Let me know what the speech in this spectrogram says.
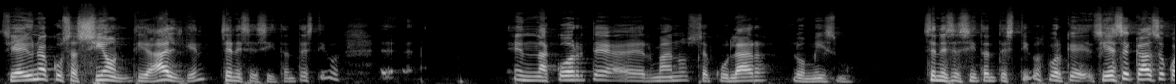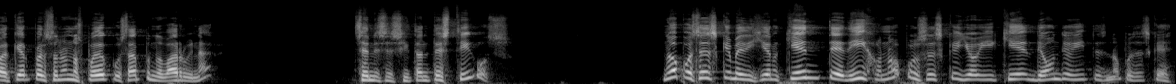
Si hay una acusación de alguien, se necesitan testigos. En la corte, hermanos, secular, lo mismo. Se necesitan testigos, porque si ese caso cualquier persona nos puede acusar, pues nos va a arruinar. Se necesitan testigos. No, pues es que me dijeron, ¿quién te dijo? No, pues es que yo oí, ¿quién? ¿De dónde oíste? No, pues es que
